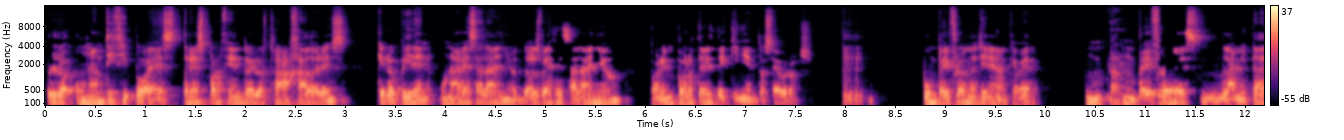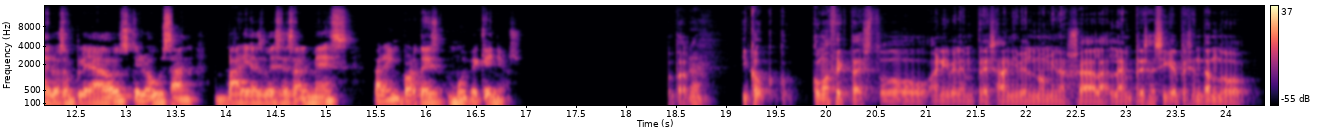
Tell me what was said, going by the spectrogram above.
un anticipo es 3% de los trabajadores que lo piden una vez al año, dos veces al año, por importes de 500 euros. Un Payflow no tiene nada que ver. Un, Payflow es la mitad de los empleados que lo usan varias veces al mes para importes muy pequeños. Total. ¿Y cómo, afecta esto a nivel empresa, a nivel nóminas? O sea, la, empresa sigue presentando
